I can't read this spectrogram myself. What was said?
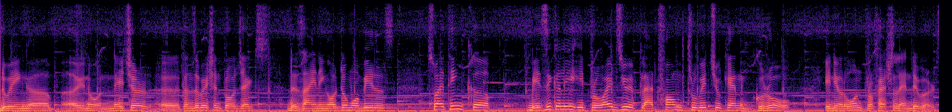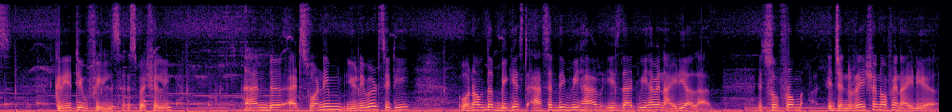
doing uh, uh, you know nature uh, conservation projects, designing automobiles. So I think basically it provides you a platform through which you can grow in your own professional endeavors, creative fields especially. And at Swarnim University, one of the biggest assets that we have is that we have an idea lab. So from a generation of an idea,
